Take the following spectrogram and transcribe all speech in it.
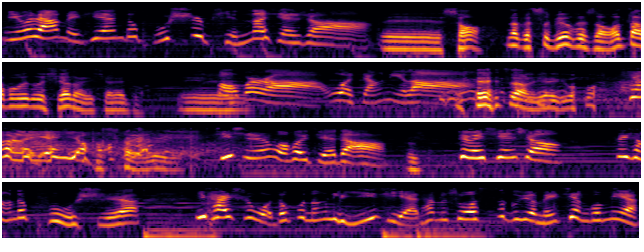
你们俩每天都不视频呢，先生。呃，少，那个视频很少，我大部分都写东西写的多。呃，宝贝儿啊，我想你了。这样的也有。这样的也有这样的也有。其实我会觉得啊，嗯这位先生非常的朴实。一开始我都不能理解，他们说四个月没见过面，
